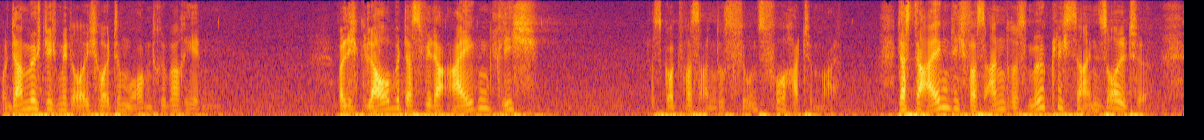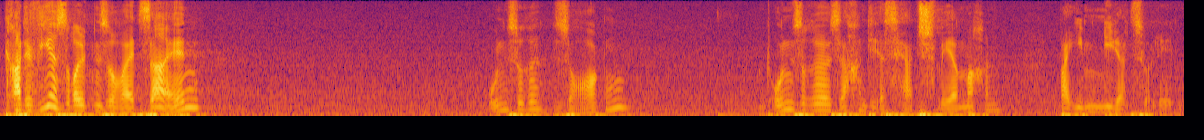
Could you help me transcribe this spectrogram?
Und da möchte ich mit euch heute Morgen drüber reden. Weil ich glaube, dass wir da eigentlich, dass Gott was anderes für uns vorhatte mal dass da eigentlich was anderes möglich sein sollte. Gerade wir sollten soweit sein, unsere Sorgen und unsere Sachen, die das Herz schwer machen, bei ihm niederzulegen.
